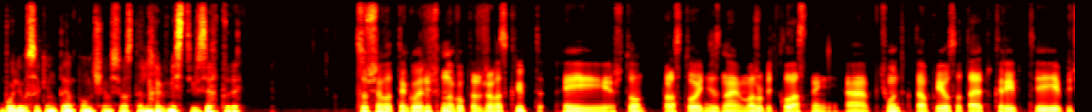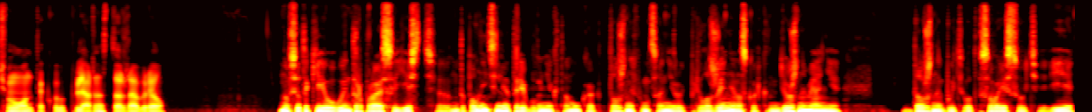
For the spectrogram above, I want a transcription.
более высоким темпом, чем все остальное вместе взятое. Слушай, вот ты говоришь много про JavaScript, и что он простой, не знаю, может быть классный. А почему тогда появился TypeScript, и почему он такую популярность тоже обрел? Но все-таки у Enterprise есть э, дополнительные требования к тому, как должны функционировать приложения, насколько надежными они должны быть вот в своей сути. И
